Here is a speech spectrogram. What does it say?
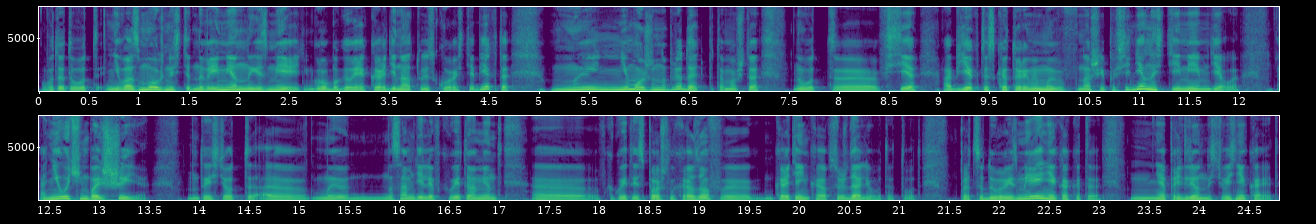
вот эта вот невозможность одновременно измерить, грубо говоря, координату и скорость объекта мы не можем наблюдать, потому что ну вот, э, все объекты, с которыми мы в нашей повседневности имеем дело, они очень большие. Ну, то есть вот э, мы на самом деле в какой-то момент, э, в какой-то из прошлых разов э, коротенько обсуждали вот эту вот процедуру измерения, как эта неопределенность возникает.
